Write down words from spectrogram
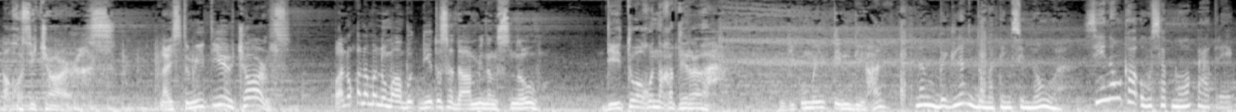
Ako si Charles. Nice to meet you, Charles. Paano ka naman umabot dito sa dami ng snow? Dito ako nakatira. Hindi ko maintindihan. Nang biglang dumating si Noah, Sinong kausap mo, Patrick?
